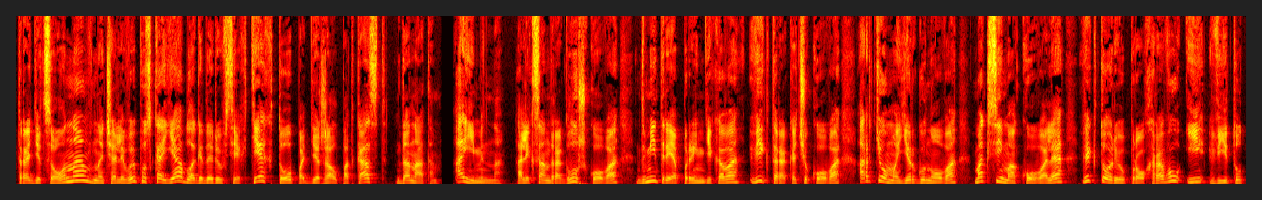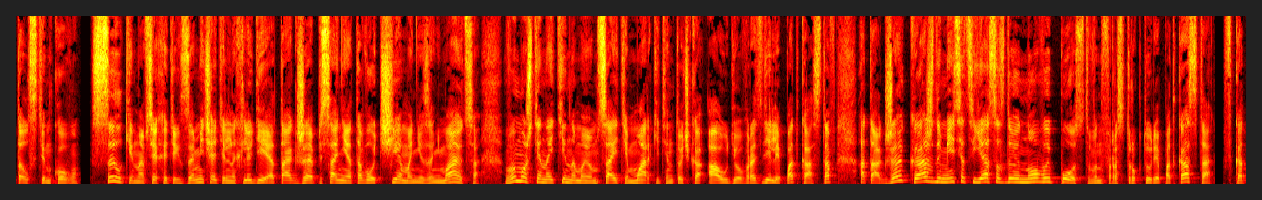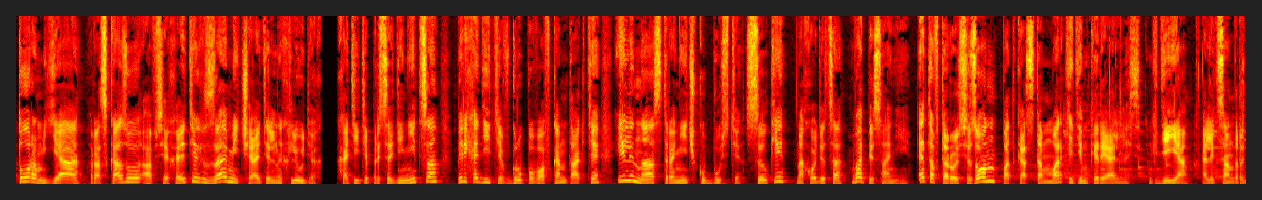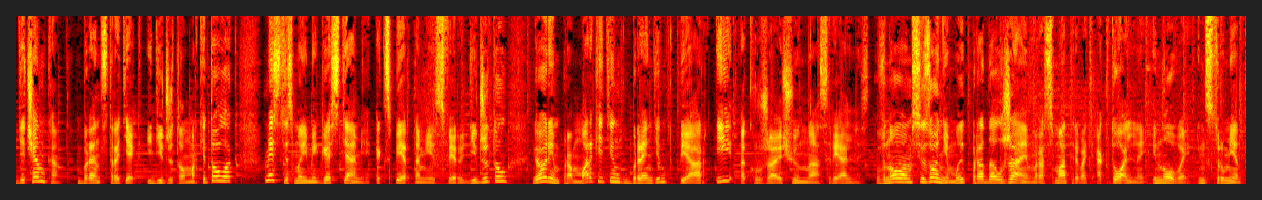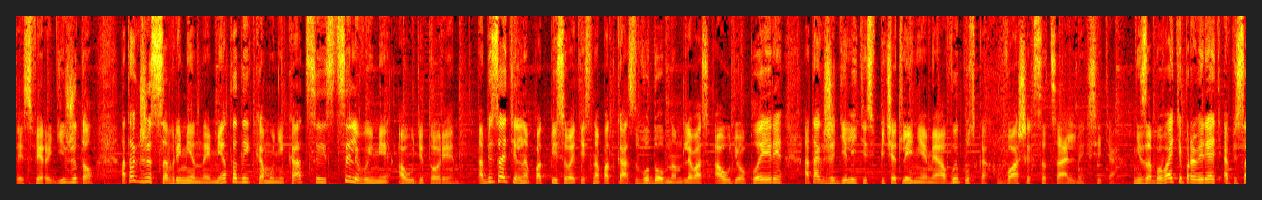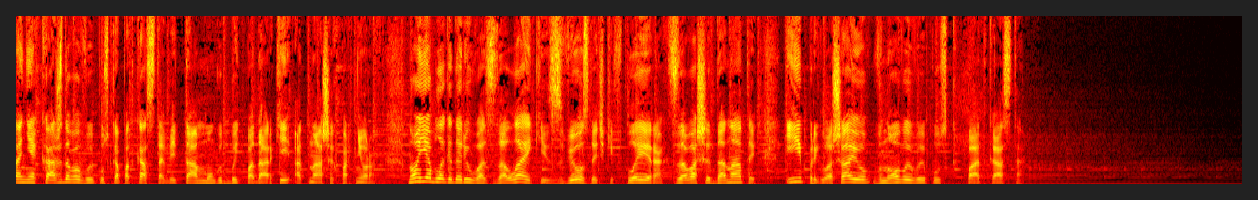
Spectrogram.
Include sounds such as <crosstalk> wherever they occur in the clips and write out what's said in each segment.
Традиционно в начале выпуска я благодарю всех тех, кто поддержал подкаст донатом. А именно, Александра Глушкова, Дмитрия Прындикова, Виктора Качукова, Артема Ергунова, Максима Коваля, Викторию Прохорову и Виту Толстенкову. Ссылки на всех этих замечательных людей, а также описание того, чем они занимаются, вы можете найти на моем сайте marketing.audio в разделе подкастов, а также каждый месяц я создаю новый пост в инфраструктуре подкаста, в котором я рассказываю о всех этих замечательных людях. Хотите присоединиться? Переходите в группу во ВКонтакте или на страничку Boosty. Ссылки находятся в описании. Это второй сезон подкаста «Маркетинг и реальность», где я, Александр Деченко, бренд-стратег и digital-маркетолог, вместе с моими гостями, экспертами из сферы digital, говорим про маркетинг, брендинг, пиар и окружающую нас реальность. В новом сезоне мы продолжаем рассматривать актуальные и новые инструменты из сферы digital, а также современные методы коммуникации коммуникации с целевыми аудиториями. Обязательно подписывайтесь на подкаст в удобном для вас аудиоплеере, а также делитесь впечатлениями о выпусках в ваших социальных сетях. Не забывайте проверять описание каждого выпуска подкаста, ведь там могут быть подарки от наших партнеров. Ну а я благодарю вас за лайки, звездочки в плеерах, за ваши донаты и приглашаю в новый выпуск подкаста.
